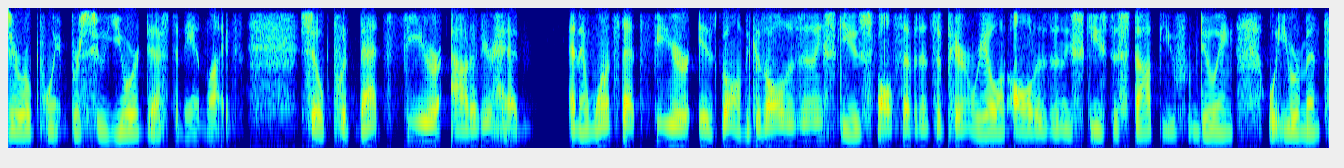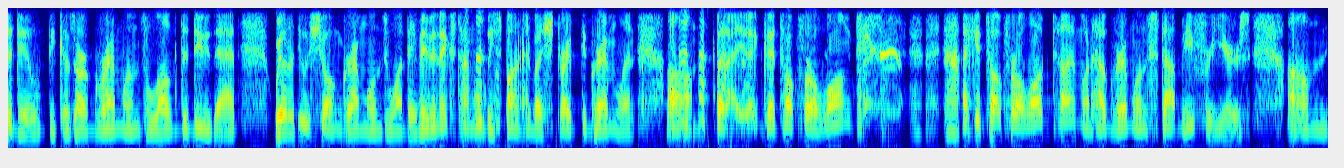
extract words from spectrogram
zero point, pursue your destiny in life. So put that fear out of your head and then once that fear is gone, because all it is an excuse, false evidence appearing real, and all it is an excuse to stop you from doing what you were meant to do, because our gremlins love to do that. We ought to do a show on gremlins one day. Maybe next time we'll be sponsored by Stripe the Gremlin. Um, but I, I could talk for a long time. I could talk for a long time on how gremlins stopped me for years. Um,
